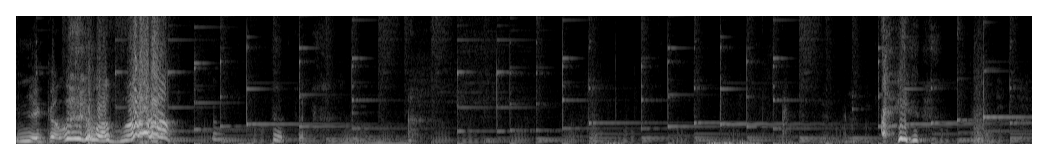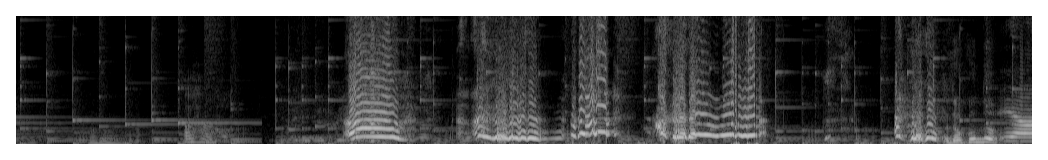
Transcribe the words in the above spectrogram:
Yakalayamadım. Aha. Dokundum. ya.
